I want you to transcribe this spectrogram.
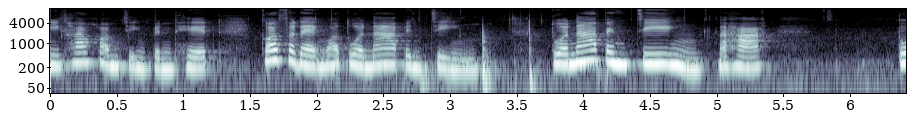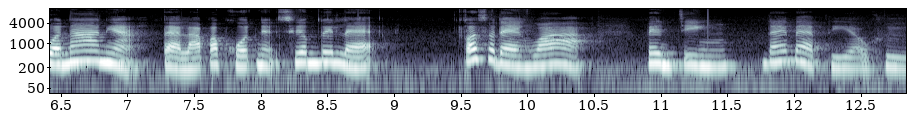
มีค่าความจริงเป็นเท็จ ก็แสดงว่าตัวหน้าเป็นจริง ตัวหน้าเป็นจริงนะคะ ตัวหน้าเนี่ยแต่ละประพจน์เนี่ยเชื่อมด้วยและ ก็แสดงว่าเป็นจริงได้แบบเดียวคือ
